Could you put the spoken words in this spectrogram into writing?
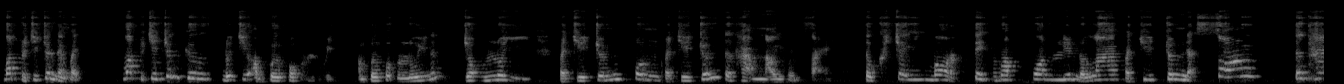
ក្បត់ប្រជាជនយ៉ាងម៉េច ក្បត់ប្រជាជនគឺដូចជាអង្គើពុករលួយអង្គើពុករលួយហ្នឹងយកលុយប្រជាជនពុនប្រជាជនទៅថាអំណោយហ៊ុនសែនទៅខ្ចីបរទេសរាប់ពាន់លានដុល្លារប្រជាជនអ្នកសងទៅថា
